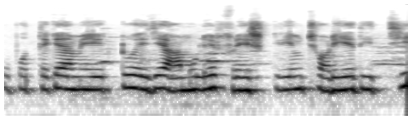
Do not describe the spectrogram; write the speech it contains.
উপর থেকে আমি একটু এই যে আমুলের ফ্রেশ ক্রিম ছড়িয়ে দিচ্ছি।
